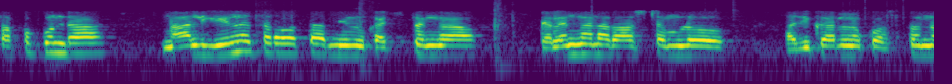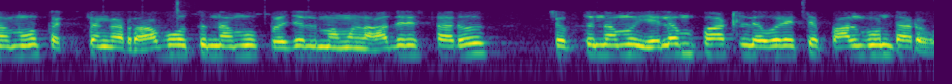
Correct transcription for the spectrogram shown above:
తప్పకుండా నాలుగేళ్ళ తర్వాత మేము ఖచ్చితంగా తెలంగాణ రాష్ట్రంలో అధికారంలోకి వస్తున్నాము ఖచ్చితంగా రాబోతున్నాము. ప్రజలు మమ్మల్ని ఆదరిస్తారు. చెప్తున్నాము ఏలం పాటలు ఎవరైతే పాల్గొంటారో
